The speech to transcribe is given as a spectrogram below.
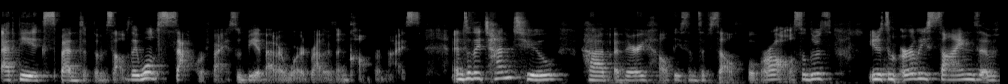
at the expense of themselves. They won't sacrifice, would be a better word rather than compromise. And so they tend to have a very healthy sense of self overall. So there's, you know, some early signs of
